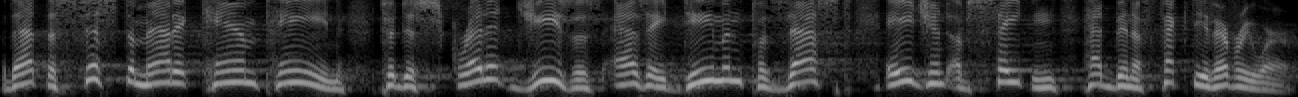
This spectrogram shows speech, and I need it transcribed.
that the systematic campaign to discredit Jesus as a demon possessed agent of Satan had been effective everywhere.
